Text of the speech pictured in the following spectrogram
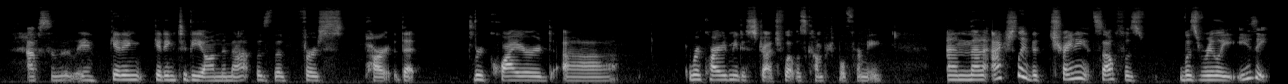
Absolutely. getting getting to be on the mat was the first part that required uh, required me to stretch what was comfortable for me. And then actually the training itself was was really easy,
